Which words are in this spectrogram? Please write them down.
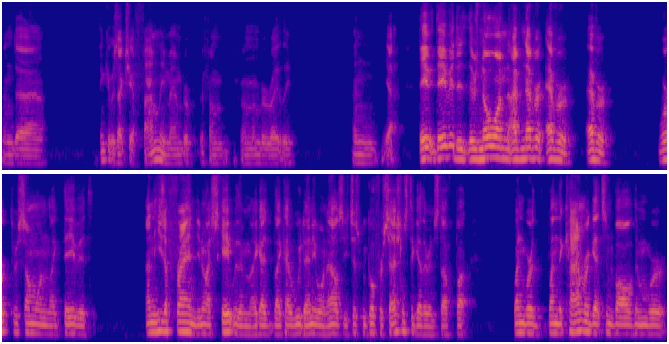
and uh, I think it was actually a family member, if I'm if I remember rightly. And yeah, David, David is. There's no one. I've never ever ever worked with someone like David and he's a friend. You know, I skate with him like I like I would anyone else. He just we go for sessions together and stuff. But when we're when the camera gets involved and we're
